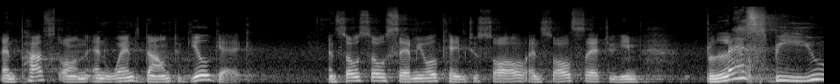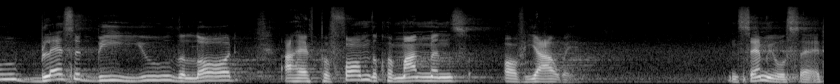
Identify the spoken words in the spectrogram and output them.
and passed on and went down to Gilgal. And so, so Samuel came to Saul, and Saul said to him, Blessed be you, blessed be you, the Lord. I have performed the commandments of Yahweh. And Samuel said,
